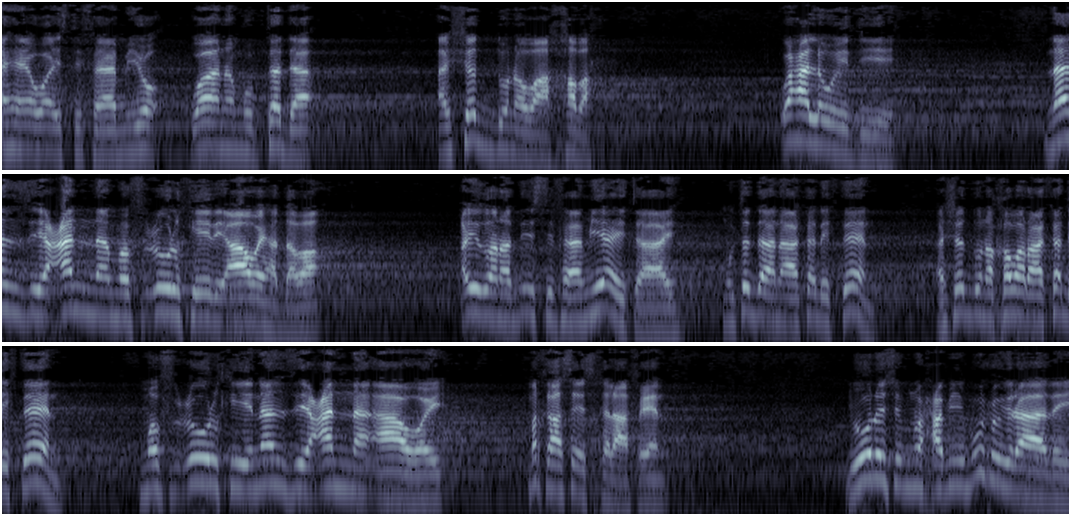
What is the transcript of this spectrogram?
ahee waa istifaamiyo waana mubtada. Ashadduna waa khabar. Waxaa la weydiiyey nanzicanna mafcuulkeedii aaway haddaba ayadoon haddii istifaamiye ay tahay mubtada'na aa ka dhigteen ashadduna khabar aa ka dhigteen mafcuulkii nanzicanna aaway. Markaasay iskhilaafeen. Yuunus ibnu xabiib wuxuu yidhaahday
